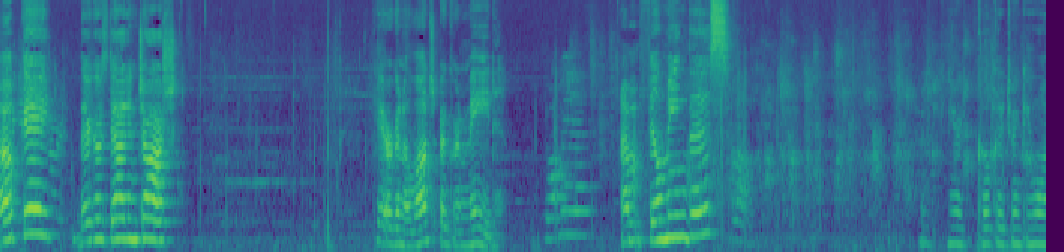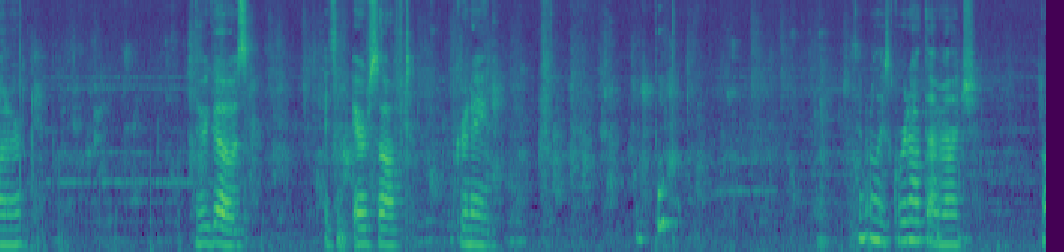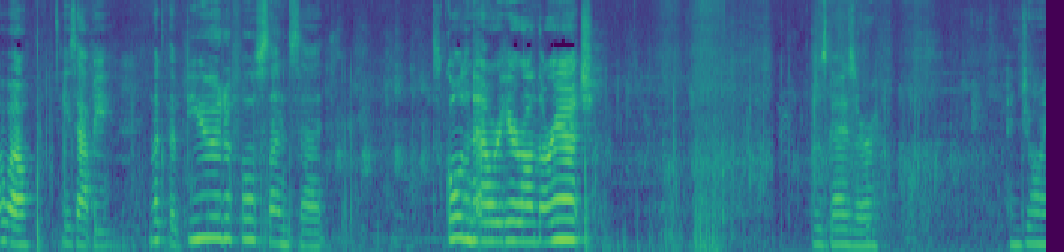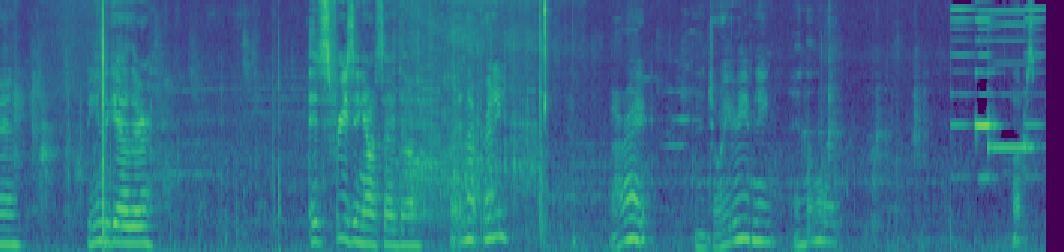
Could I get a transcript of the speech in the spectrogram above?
Okay, there goes Dad and Josh. They are gonna launch a grenade. I'm filming this. Here, Coco drinking water. There he goes. It's an airsoft grenade. Boop. Didn't really squirt out that much. Oh well, he's happy. Look at the beautiful sunset. It's golden hour here on the ranch. Those guys are enjoying being together. It's freezing outside though. Isn't that pretty? All right. Enjoy your evening in the Lord. Oops.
